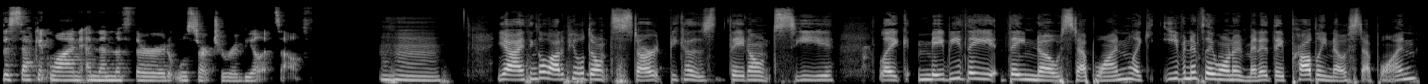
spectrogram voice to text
the second one and then the third will start to reveal itself. Hmm. Yeah, I think a lot of people don't start because they don't see, like maybe they they know step one. Like even if they won't admit it, they probably know step one.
